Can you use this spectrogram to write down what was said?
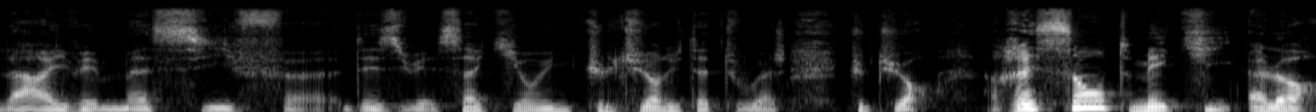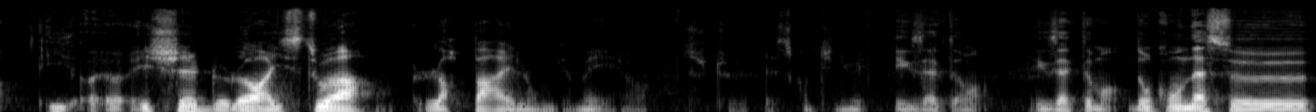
l'arrivée massive des USA qui ont une culture du tatouage. Culture récente, mais qui, à leur échelle de leur histoire, leur paraît longue. Mais euh, je te laisse continuer. Exactement, exactement. Donc on a ce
